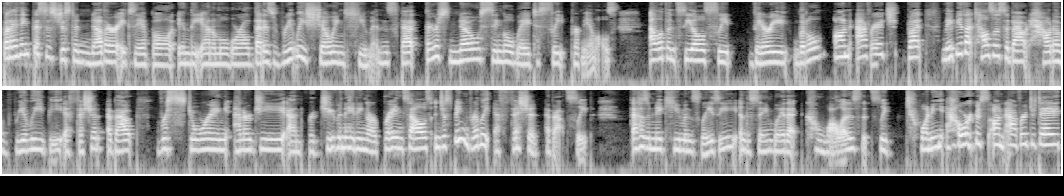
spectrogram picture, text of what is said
But I think this is just another example in the animal world that is really showing humans that there's no single way to sleep for mammals. Elephant seals sleep very little on average, but maybe that tells us about how to really be efficient about restoring energy and rejuvenating our brain cells and just being really efficient about sleep. That doesn't make humans lazy in the same way that koalas that sleep 20 hours on average a day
